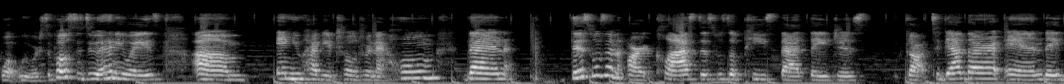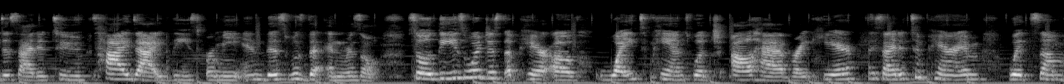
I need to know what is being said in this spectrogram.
what we were supposed to do anyways, um, and you have your children at home, then this was an art class. This was a piece that they just got together and they decided to tie-dye these for me and this was the end result. So these were just a pair of white pants which i'll have right here. I decided to pair him with some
